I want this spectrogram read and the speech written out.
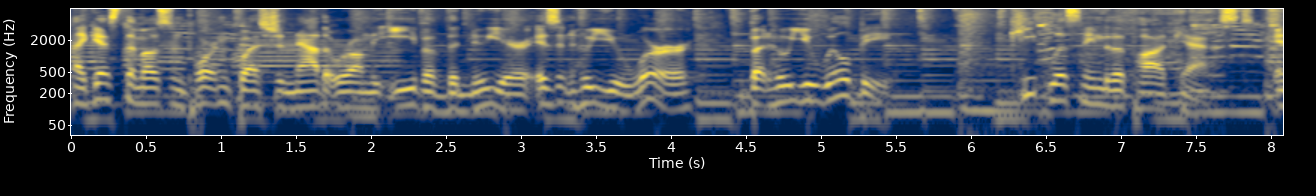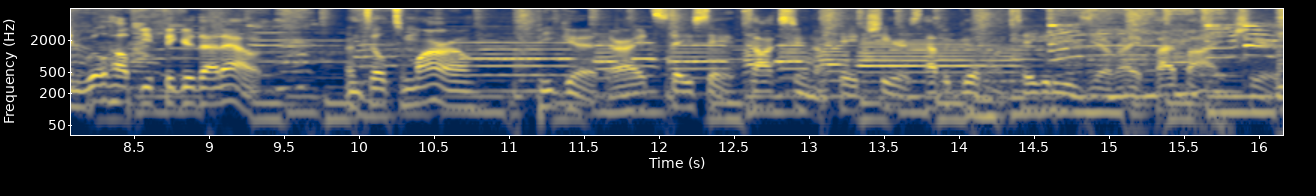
I guess the most important question now that we're on the eve of the new year isn't who you were, but who you will be. Keep listening to the podcast, and we'll help you figure that out. Until tomorrow, be good, all right? Stay safe. Talk soon, okay? Cheers. Have a good one. Take it easy, all right? Bye bye. Cheers.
